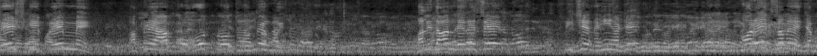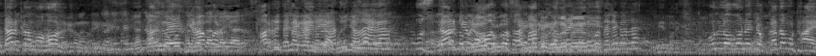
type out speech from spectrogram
देश के प्रेम में अपने आप को ओत प्रोत होते हुए बलिदान देने से पीछे नहीं हटे। और एक समय जब डर का माहौल अंग्रेज़ यहाँ पर स्थापित कर रहे थे उस डर के माहौल को समाप्त करने के लिए उन लोगों ने जो कदम उठाए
